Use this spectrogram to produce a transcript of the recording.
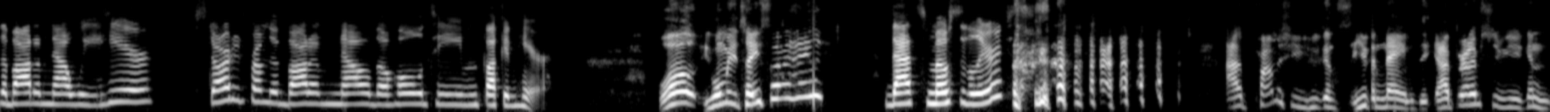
the bottom, now we here. Started from the bottom, now the whole team fucking here. Well, you want me to tell you something, Haley? That's most of the lyrics. I promise you, you can you can name. The, I promise you, you can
